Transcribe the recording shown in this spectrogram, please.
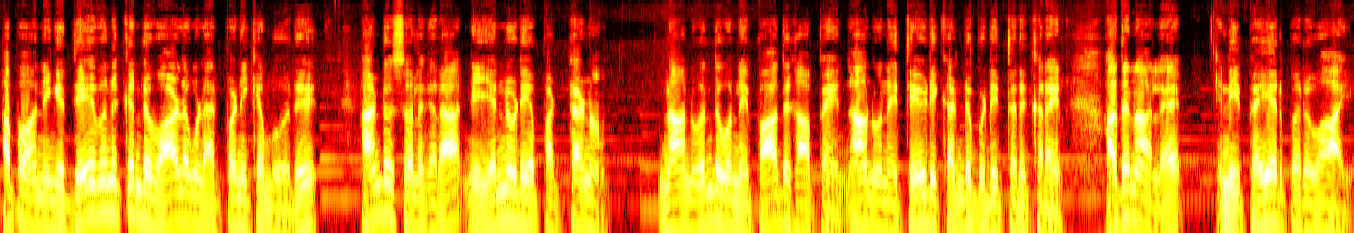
அப்போ நீங்க தேவனுக்கென்று வாழ உங்களை அர்ப்பணிக்கும் போது ஆண்டு சொல்லுகிறார் நீ என்னுடைய பட்டணம் நான் வந்து உன்னை பாதுகாப்பேன். நான் உன்னை தேடி கண்டுபிடித்திருக்கிறேன். அதனால நீ பெயர் பெறுவாய்.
